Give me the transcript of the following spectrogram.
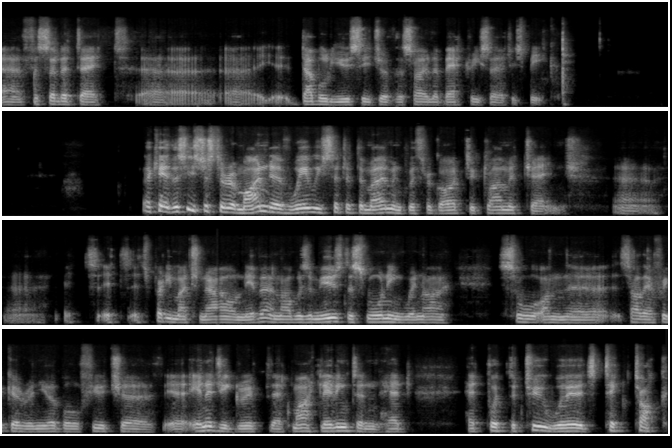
uh, facilitate uh, uh, double usage of the solar battery, so to speak. Okay, this is just a reminder of where we sit at the moment with regard to climate change. Uh, uh, it's, it's, it's pretty much now or never. And I was amused this morning when I saw on the South Africa Renewable Future Energy Group that Mike Levington had had put the two words TikTok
